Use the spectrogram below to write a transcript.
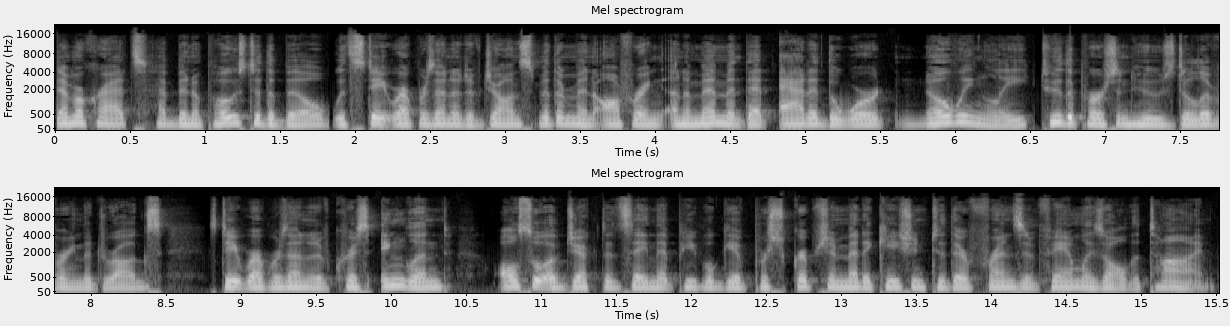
Democrats have been opposed to the bill, with State Representative John Smitherman offering an amendment that added the word knowingly to the person who's delivering the drugs. State Representative Chris England also objected, saying that people give prescription medication to their friends and families all the time.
